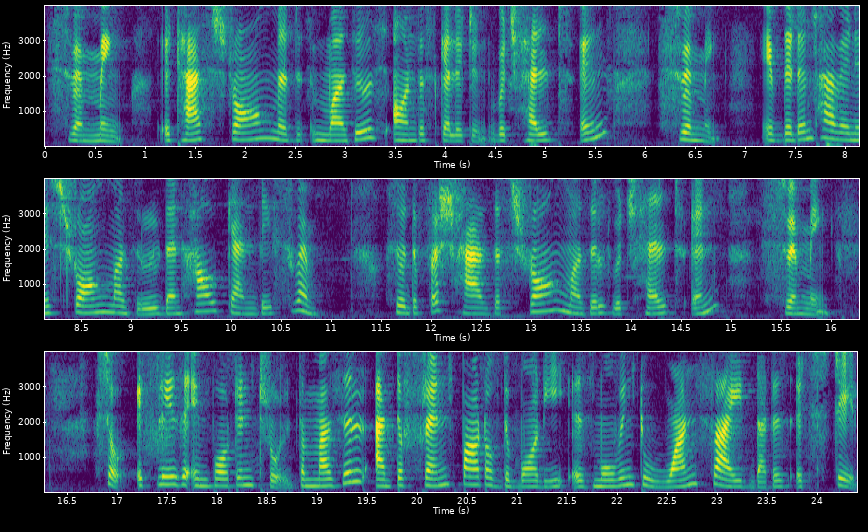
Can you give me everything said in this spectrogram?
swimming. It has strong muscles on the skeleton which helps in swimming if they don't have any strong muscle then how can they swim so the fish has the strong muscle which helps in swimming so it plays an important role. The muscle at the front part of the body is moving to one side that is its tail.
